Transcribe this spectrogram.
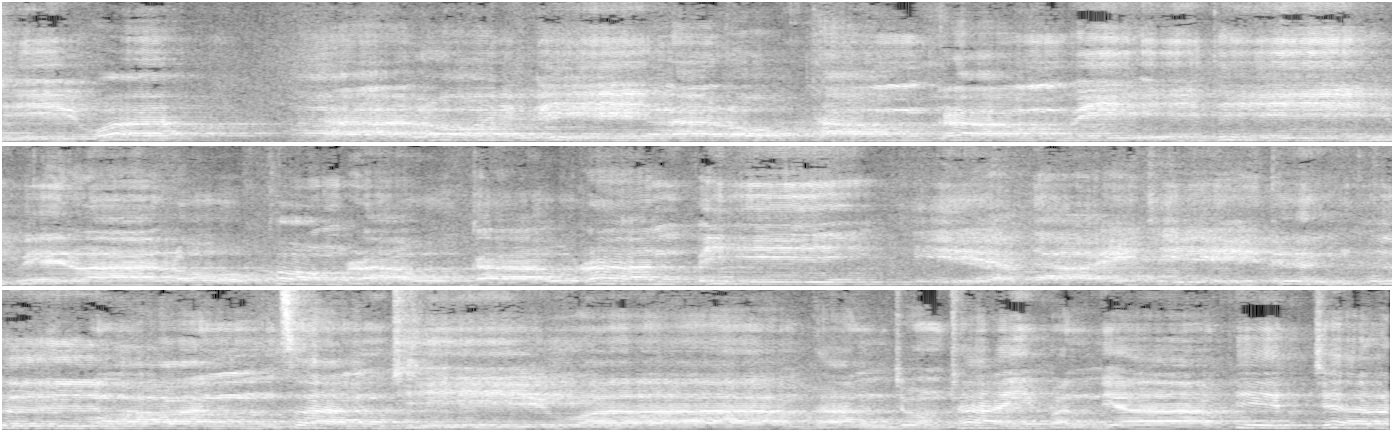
ชีวะห้าร้อยปีนรกทำกรรมวิธีเวลาโลกของเราเก้าล้านปีเทียบได้ที่หนึ่งคืนวันสั้นชี ปัญญาพิจาร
